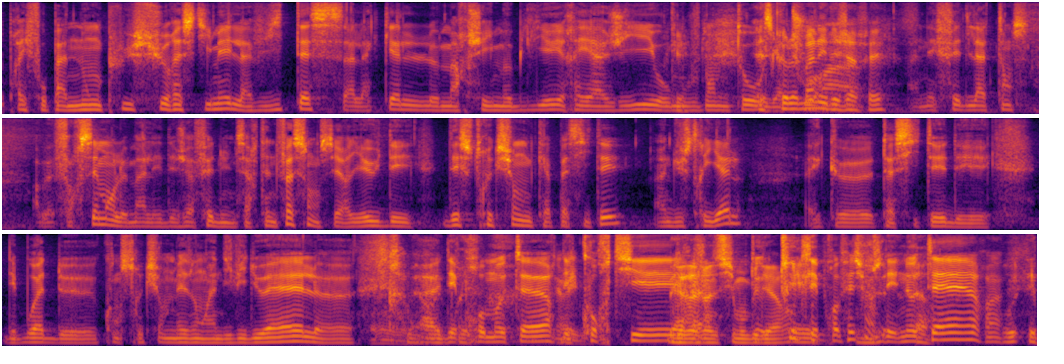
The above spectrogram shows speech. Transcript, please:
Après, il ne faut pas non plus surestimer la vitesse à laquelle le marché immobilier réagit au mouvement de taux. Est-ce que le mal est déjà fait un effet de latence. Ah ben forcément, le mal est déjà fait d'une certaine façon. C'est-à-dire, il y a eu des destructions de capacités industrielles. Avec, tu as cité des, des boîtes de construction de maisons individuelles, euh, euh, des promoteurs, des courtiers, Des euh, de toutes Et les professions, vous- des notaires. Les,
